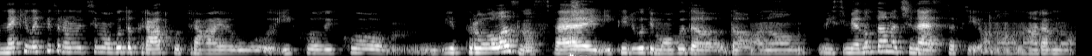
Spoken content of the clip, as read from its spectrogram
neki lepi trenuci mogu da kratko traju i koliko je prolazno sve i ti ljudi mogu da, da ono, mislim, jednog dana će nestati, ono, naravno, uh,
